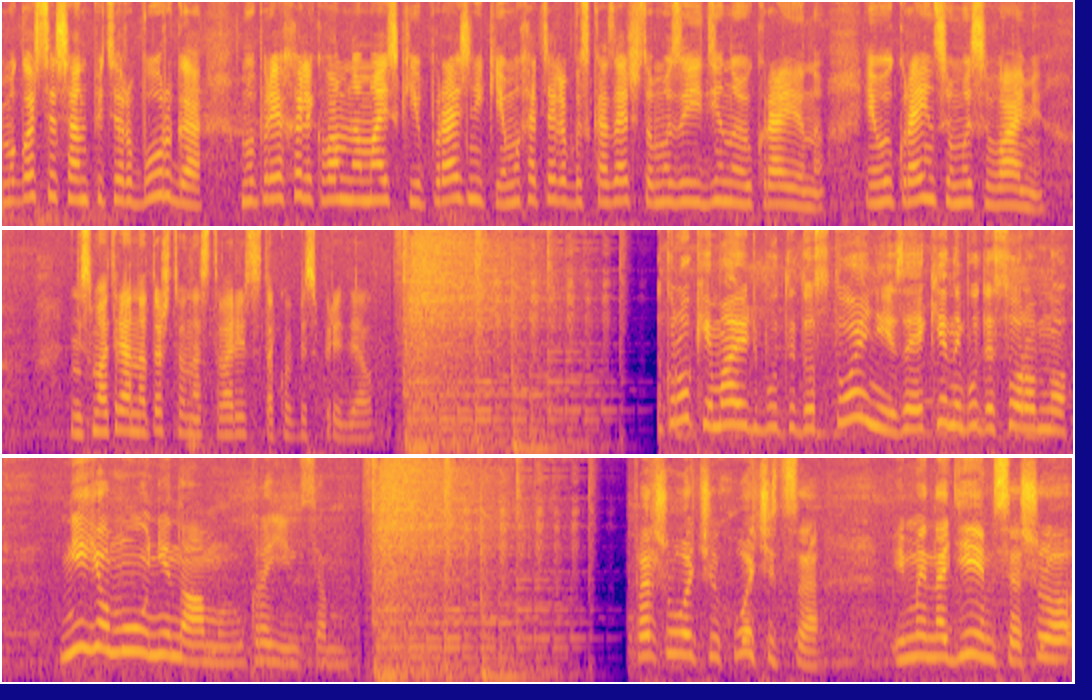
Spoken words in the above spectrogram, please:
Мы гости Санкт-Петербурга. Мы приехали к вам на майские праздники, и мы хотели бы сказать, что мы за единую Украину. И мы украинцы, мы с вами. Несмотря на то, что у нас творится такой беспредел. Кроки мають бути достойні, за які не буде соромно ні йому, ні нам, українцям. В першу чергу хочеться, і ми надіємося, що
